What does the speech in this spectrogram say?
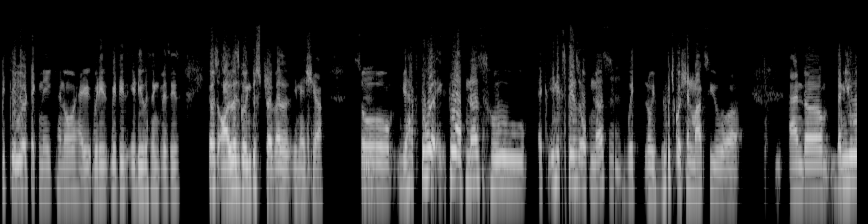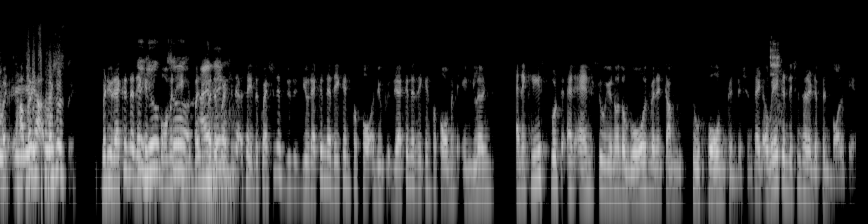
peculiar technique, you know, with his, with his idiosyncrasies, he was always going to struggle in Asia. So mm. you have two two openers who inexperienced openers mm. with huge question marks. You uh, and um, then you but, it, it exposes. But, but you reckon that they can you, perform so in England? But, but the question, say, the question is, do, do you reckon that they can perform? Do you reckon that they can perform in England and at least put an end to you know the woes when it comes to home conditions? Right, away conditions are a different ball game.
